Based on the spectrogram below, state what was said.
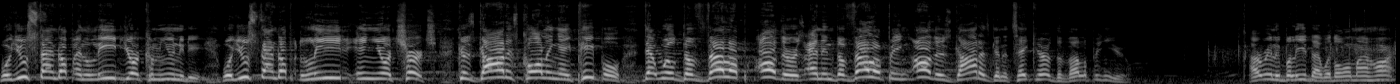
Will you stand up and lead your community? Will you stand up and lead in your church? Because God is calling a people that will develop others, and in developing others, God is going to take care of developing you. I really believe that with all my heart.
